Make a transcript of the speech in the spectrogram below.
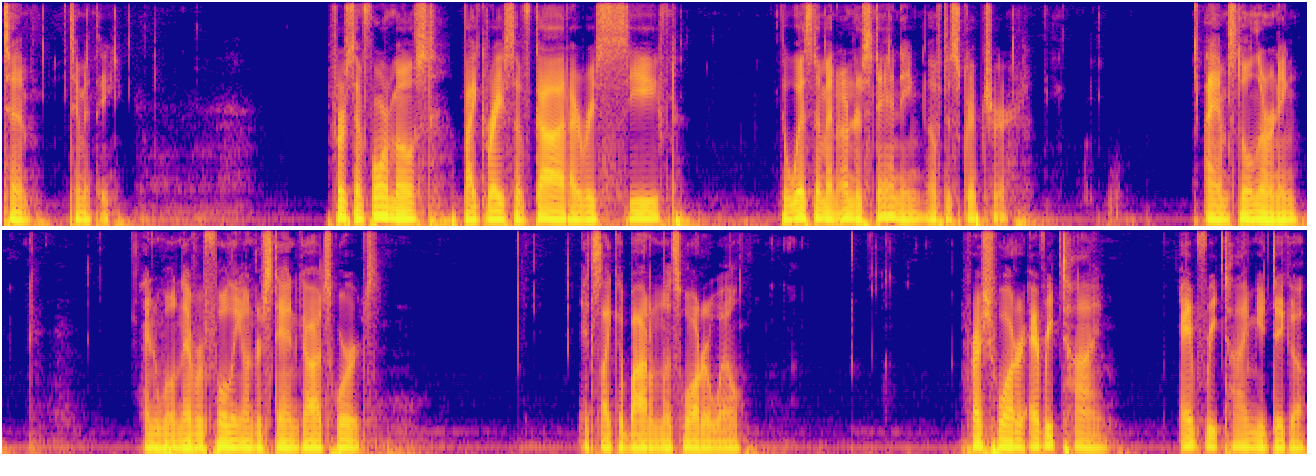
Tim, Timothy. First and foremost, by grace of God, I received the wisdom and understanding of the scripture. I am still learning and will never fully understand God's words. It's like a bottomless water well. Fresh water every time, every time you dig up.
